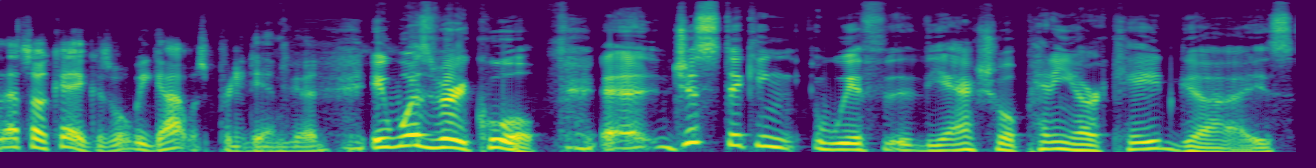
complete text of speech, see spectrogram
but that's okay because what we got was pretty damn good. It was very cool. Uh, just sticking with the actual Penny Arcade guys,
